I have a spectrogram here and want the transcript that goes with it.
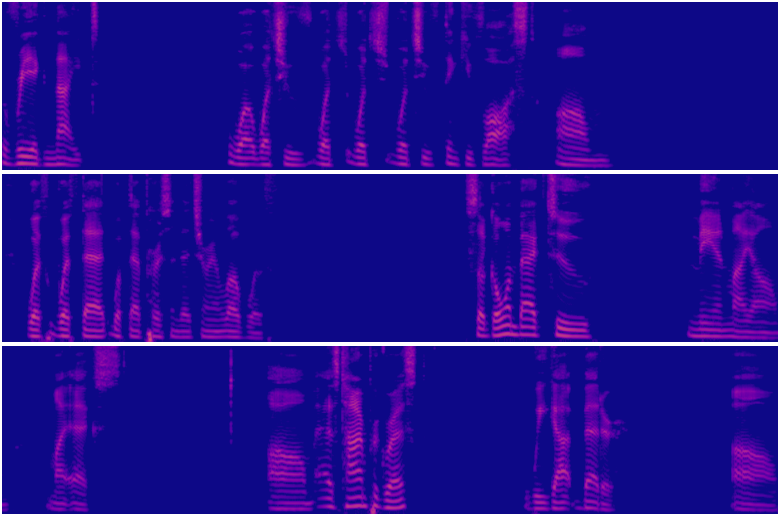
reignite what what you've what what what you think you've lost um with with that with that person that you're in love with. So going back to me and my um my ex um as time progressed we got better um,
